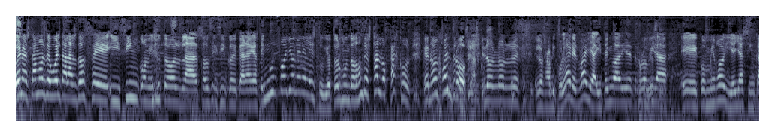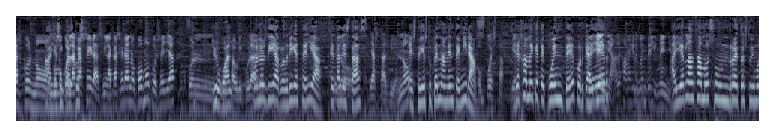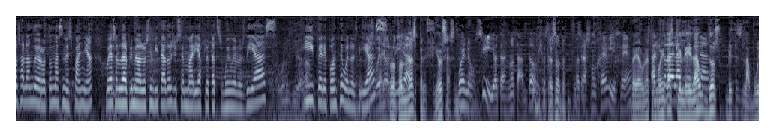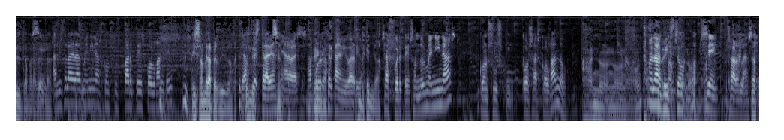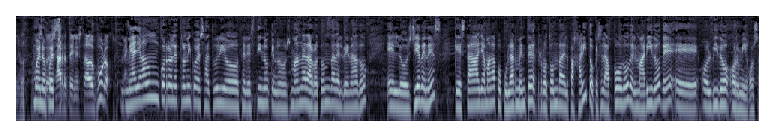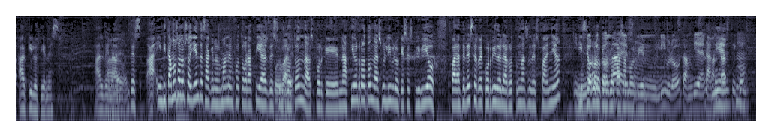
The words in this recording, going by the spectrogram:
Bueno, estamos de vuelta a las 12 y 5 minutos, las 11 y 5 de Canarias. Tengo un follón en el estudio. Todo el mundo, ¿dónde están los cascos? Que no encuentro. Los, los, los auriculares, vaya. Y tengo a Diez Rovira eh, conmigo y ella sin cascos no. Ah, yo como sin con la cascos. casera. Sin la casera no como, pues ella con Yo igual. sus auriculares. Buenos días, Rodríguez Celia. ¿Qué tal Pero estás? Ya estás bien, ¿no? Estoy estupendamente. Mira, Compuesta. Bien. déjame que te cuente, porque ayer, Limeña, déjame que te cuente limeña. ayer lanzamos un reto, estuvimos hablando de rotondas en España. Voy a saludar primero a los invitados. Josep María Flotats, muy buenos días. buenos días. Y Pere Ponce, buenos días. Buenos Hay rotondas días. preciosas. en- Bueno, Sí, y otras no tanto. y otras no tanto. Otras son heavies, ¿eh? Pero hay algunas tan ¿Has visto bonitas la que le he dado meninas? dos veces la vuelta para Sí. verlas. ¿Has visto la de las meninas con sus partes colgantes? Esa me la he perdido. Te, ¿Dónde te la voy a está? enseñar ahora, esa está por Venga. cerca de mi barrio. Venga. O sea, es fuerte. Son dos meninas con sus cosas colgando. Ah, no, no, no. No la has visto. No, no. Sí, pues ahora os la enseño. Bueno, Esto pues- es arte en estado puro. me ha llegado un correo electrónico de Saturio Celestino que nos manda la rotonda del venado en los Llévenes, que está llamada popularmente Rotonda del Pajarito, que es el apodo del marido de eh, Olvido Hormigos. Aquí lo tienes. Al venado. Entonces, invitamos a los oyentes a que nos manden fotografías de Pues sus vale. rotondas, porque Nació en Rotonda es un libro que se escribió para hacer ese recorrido de las rotondas en España y, seguro que nos lo pasamos es bien. un libro también, También, fantástico. mm.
